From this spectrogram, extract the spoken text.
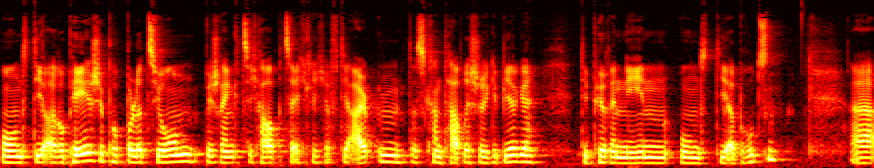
Und die europäische Population beschränkt sich hauptsächlich auf die Alpen, das Kantabrische Gebirge, die Pyrenäen und die Abruzzen. Äh,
